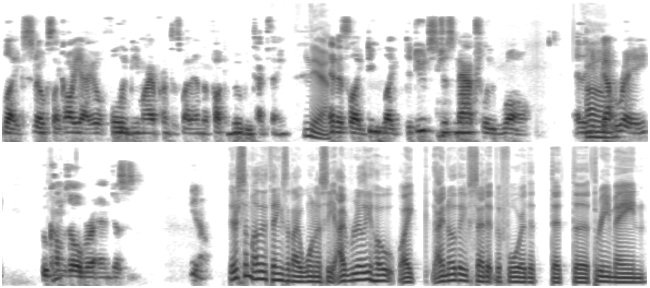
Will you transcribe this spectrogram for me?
like Snoke's like, oh yeah, he'll fully be my apprentice by the end of the fucking movie type thing. Yeah. And it's like, dude, like the dude's just naturally raw. And then you've got Um, Rey, who comes over and just, you know, there's some other things that I want to see. I really hope like I know they've said it before that that the three main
